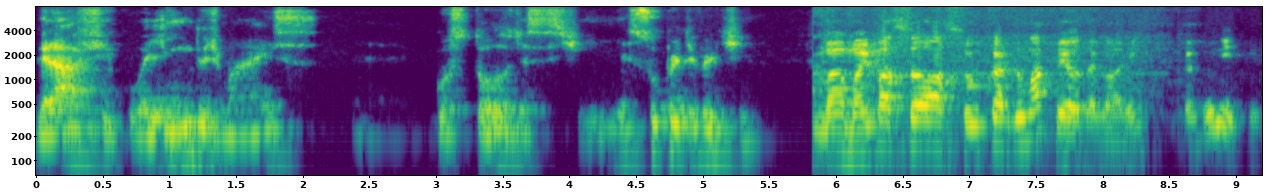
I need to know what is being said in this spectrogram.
gráfico, é lindo demais, é gostoso de assistir e é super divertido. Mamãe passou açúcar do Matheus agora, hein? Foi bonito.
